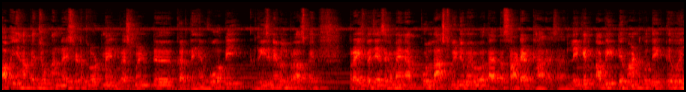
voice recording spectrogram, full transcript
अब यहाँ पे जो अनरजिस्टर्ड प्लॉट में इन्वेस्टमेंट करते हैं, वो अभी रीजनेबल प्राइस पे प्राइस पे, जैसे कि मैंने आपको लास्ट वीडियो में बताया था, साढ़े अट्ठारह हज़ार, लेकिन अभी डिमांड को देखते हुए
